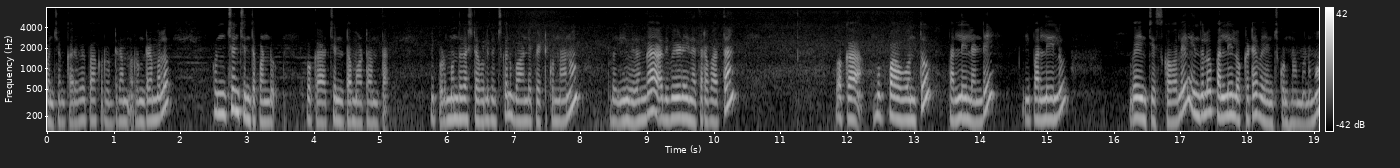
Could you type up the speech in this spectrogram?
కొంచెం కరివేపాకు రెండు రెమ్మ రెండు రెమ్మలు కొంచెం చింతపండు. ఒక చిన్న టమాటో అంతా. ఇప్పుడు ముందుగా స్టవ్ వెలిగించుకొని బాండీ పెట్టుకున్నాను. ఇప్పుడు ఈ విధంగా అది వేడైన తర్వాత ఒక ముప్పావు వంతు పల్లీలండి ఈ పల్లీలు వేయించేసుకోవాలి. ఇందులో పల్లీలు ఒక్కటే వేయించుకుంటున్నాం మనము.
